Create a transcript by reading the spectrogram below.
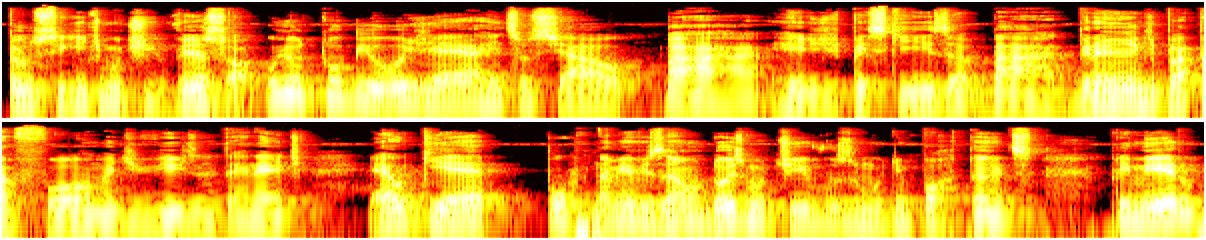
pelo seguinte motivo. Veja só, o YouTube hoje é a rede social barra rede de pesquisa barra grande plataforma de vídeos na internet. É o que é, por, na minha visão, dois motivos muito importantes. Primeiro,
